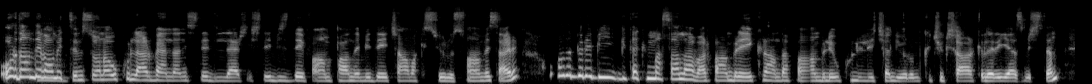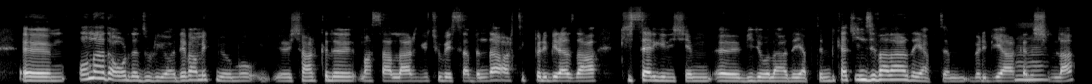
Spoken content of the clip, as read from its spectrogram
Oradan devam hmm. ettim. Sonra okullar benden istediler. İşte biz de falan pandemide çalmak istiyoruz falan vesaire. Orada böyle bir, bir takım masallar var falan böyle ekranda falan böyle ukulele çalıyorum. Küçük şarkıları yazmıştım. Ee, onlar da orada duruyor. Devam etmiyorum o şarkılı masallar YouTube hesabında. Artık böyle biraz daha kişisel gelişim e, videolarda yaptım. Birkaç inzivalar da yaptım böyle bir arkadaşımla.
